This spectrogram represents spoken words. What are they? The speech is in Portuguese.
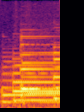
Música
